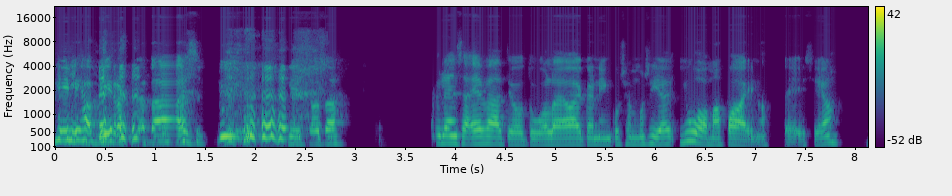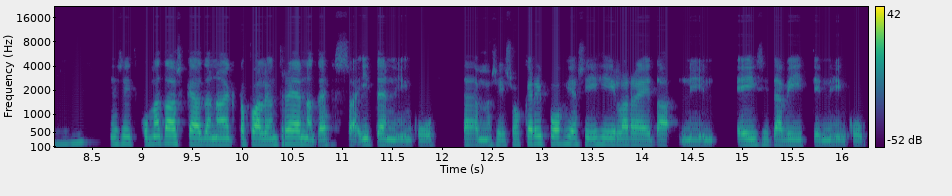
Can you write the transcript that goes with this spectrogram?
Hiljaa piirakka taas. niin, tota, yleensä eväät joutuu olemaan aika niinku semmoisia juomapainotteisia. Mm-hmm. Ja sitten kun mä taas käytän aika paljon treenatessa itse niinku tämmöisiä sokeripohjaisia hiilareita, niin ei sitä viitti niinku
